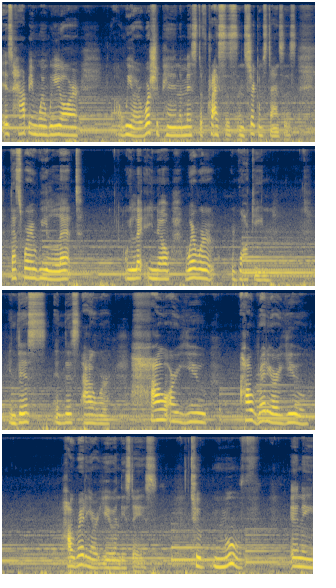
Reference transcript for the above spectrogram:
is happy when we are we are worshiping in the midst of crisis and circumstances. That's where we let we let you know where we're walking in this in this hour. How are you? How ready are you? How ready are you in these days to move in a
